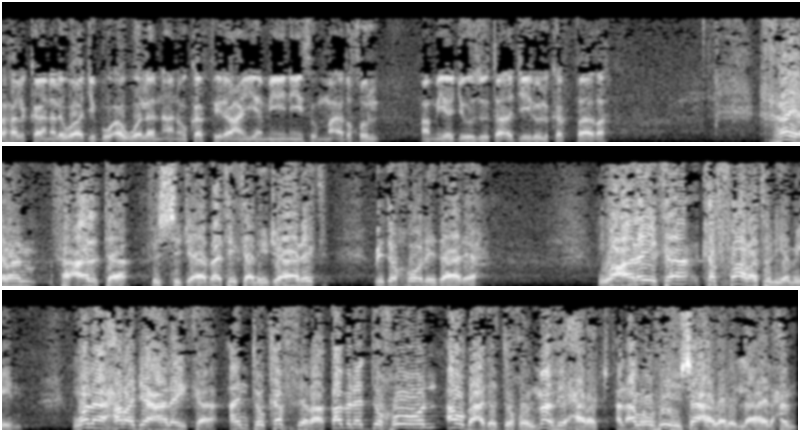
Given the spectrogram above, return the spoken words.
فهل كان الواجب أولا أن أكفر عن يميني ثم أدخل أم يجوز تأجيل الكفارة؟ خيرا فعلت في استجابتك لجارك بدخول داره. وعليك كفارة اليمين. ولا حرج عليك أن تكفر قبل الدخول أو بعد الدخول ما في حرج الأمر فيه سعه ولله الحمد.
